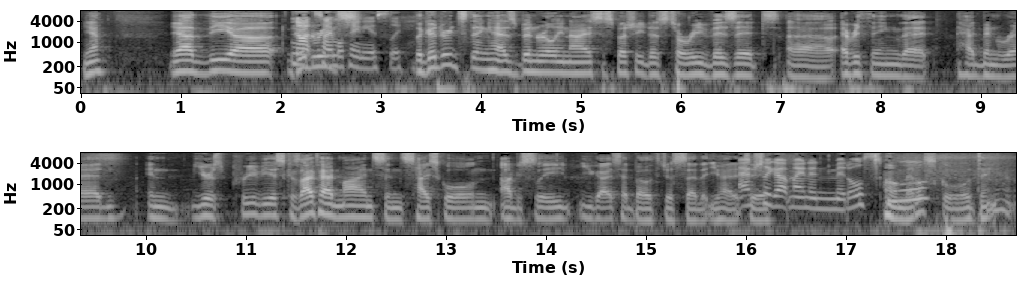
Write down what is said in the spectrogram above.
yeah, yeah. The uh, not Goodreads- simultaneously. The Goodreads thing has been really nice, especially just to revisit uh, everything that had been read in years previous? Because I've had mine since high school, and obviously you guys had both just said that you had it I too. actually got mine in middle school. oh, middle school. Damn.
